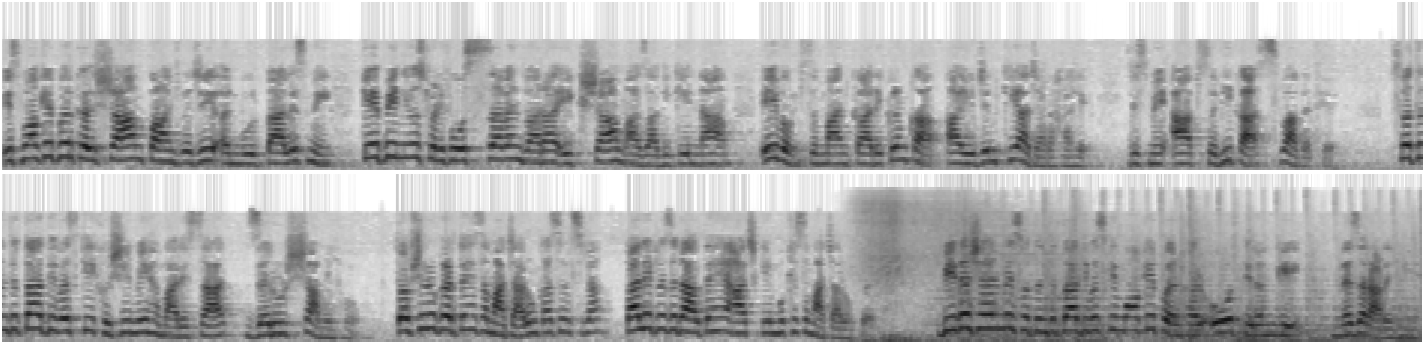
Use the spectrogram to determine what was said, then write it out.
इस मौके पर कल शाम पाँच बजे अनमोल पैलेस में केपी न्यूज़ 24/7 द्वारा एक शाम आज़ादी के नाम एवं सम्मान कार्यक्रम का आयोजन किया जा रहा है, जिसमें आप सभी का स्वागत है। स्वतंत्रता दिवस की खुशी में हमारे साथ ज़रूर शामिल हो। तो अब शुरू करते हैं समाचारों का सिलसिला। पहले एक नज़र डालते हैं आज के मुख्य समाचारों पर। बीदर शहर में स्वतंत्रता दिवस के मौके पर हर ओर तिरंगे नज़र आ रहे हैं।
